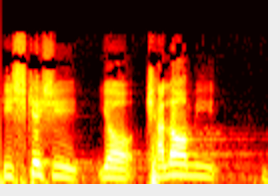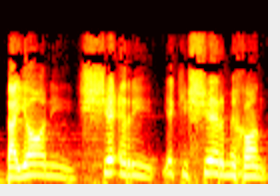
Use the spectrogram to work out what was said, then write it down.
پیشکشی یا کلامی بیانی شعری یکی شعر می‌خوان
